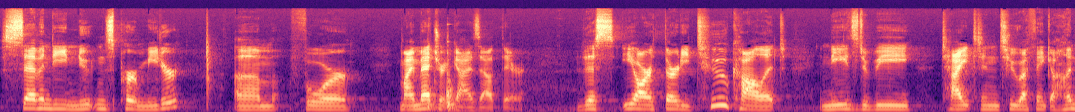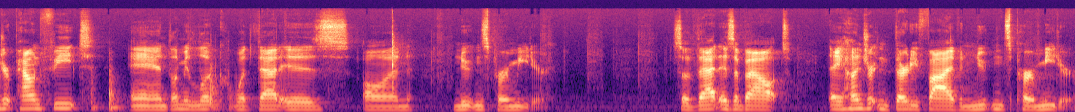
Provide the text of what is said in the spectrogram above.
70 newtons per meter um, for my metric guys out there. This ER32 collet needs to be tightened to I think 100 pound feet and let me look what that is on newtons per meter. So that is about 135 newtons per meter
